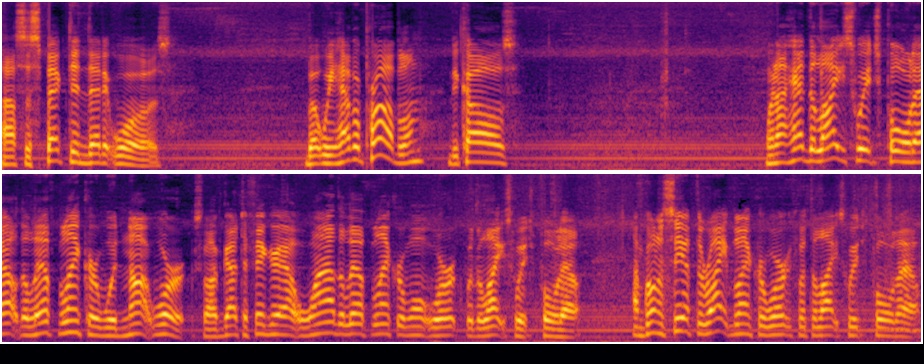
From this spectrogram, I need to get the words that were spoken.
I suspected that it was. But we have a problem because when I had the light switch pulled out, the left blinker would not work. So I've got to figure out why the left blinker won't work with the light switch pulled out. I'm going to see if the right blinker works with the light switch pulled out.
